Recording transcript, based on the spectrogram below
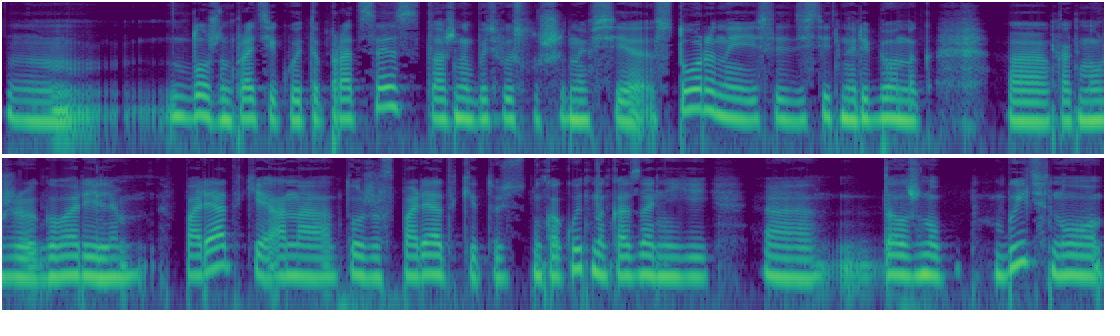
должен пройти какой-то процесс, должны быть выслушаны все стороны. Если действительно ребенок, э, как мы уже говорили, в порядке, она тоже в порядке, то есть ну, какое-то наказание ей э, должно быть, но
